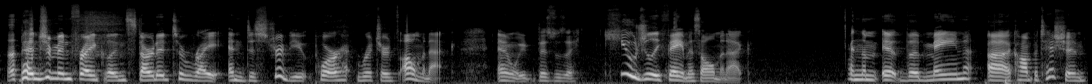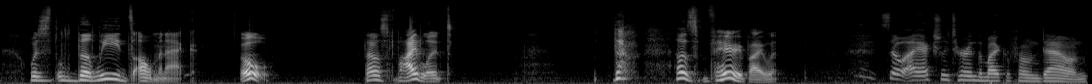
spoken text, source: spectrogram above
Benjamin Franklin started to write and distribute Poor Richard's Almanac. And we, this was a hugely famous almanac. And the, it, the main uh, competition was the Leeds Almanac. Oh, that was violent. that was very violent. So I actually turned the microphone down,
